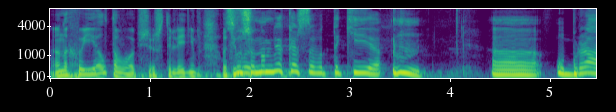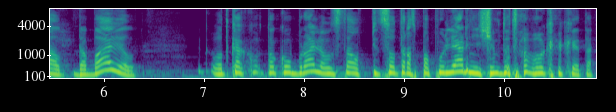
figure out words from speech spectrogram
Он охуел там вообще, что ли? Вот Слушай, его- ну мне кажется, вот такие э, убрал, добавил, вот как только убрали, он стал в 500 раз популярнее, чем до того, как это.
